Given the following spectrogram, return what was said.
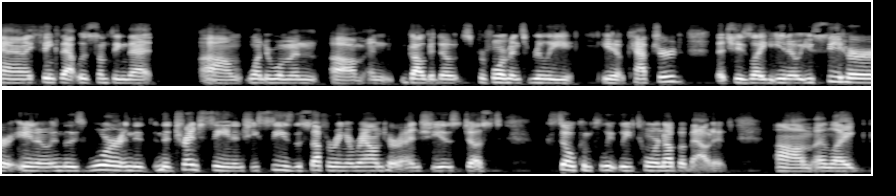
And i think that was something that um, Wonder Woman um, and Gal Gadot's performance really, you know, captured. That she's like, you know, you see her, you know, in this war in the in the trench scene, and she sees the suffering around her, and she is just so completely torn up about it, um, and like,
